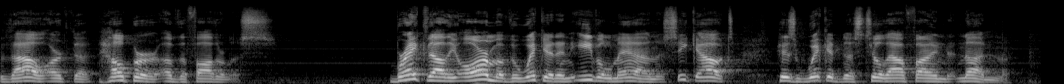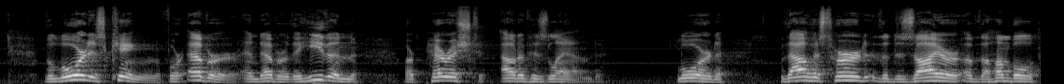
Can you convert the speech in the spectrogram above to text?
Thou art the helper of the fatherless. Break thou the arm of the wicked and evil man. Seek out his wickedness till thou find none. The Lord is king forever and ever. The heathen are perished out of his land. Lord, thou hast heard the desire of the humble.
